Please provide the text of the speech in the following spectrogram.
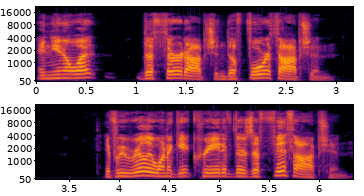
And you know what? The third option, the fourth option. If we really want to get creative, there's a fifth option.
